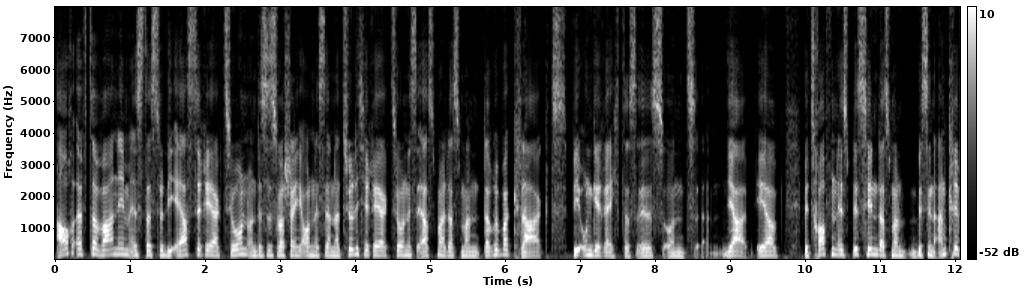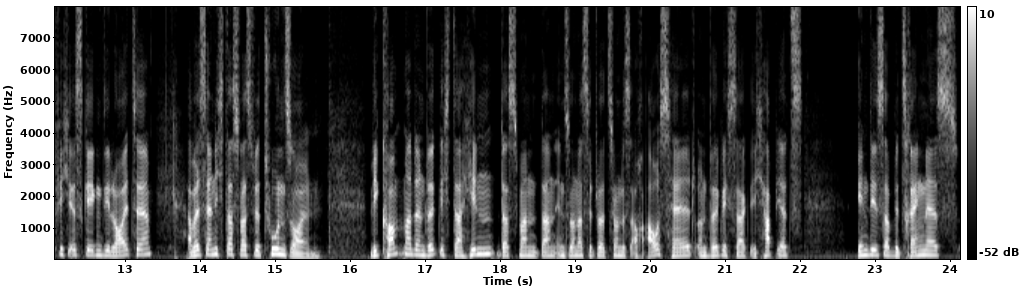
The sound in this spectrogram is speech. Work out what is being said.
auch öfter wahrnehme, ist, dass so die erste Reaktion, und das ist wahrscheinlich auch eine sehr natürliche Reaktion, ist erstmal, dass man darüber klagt, wie ungerecht das ist und ähm, ja, eher betroffen ist, bis hin, dass man ein bisschen angriffig ist gegen die Leute. Aber es ist ja nicht das, was wir tun sollen. Wie kommt man denn wirklich dahin, dass man dann in so einer Situation das auch aushält und wirklich sagt, ich habe jetzt in dieser Bedrängnis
